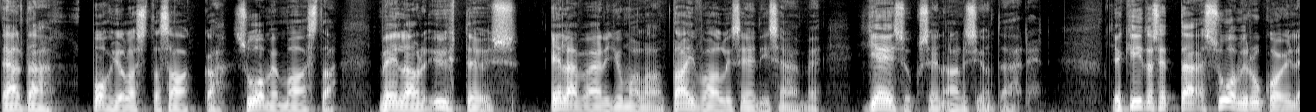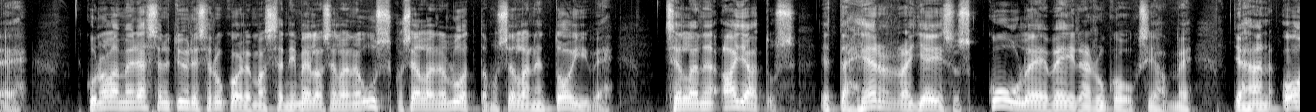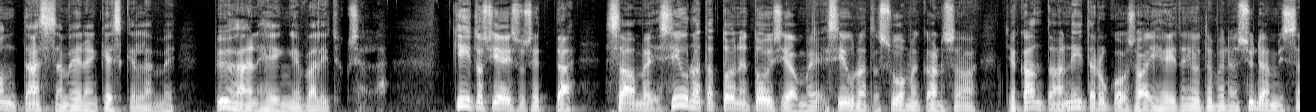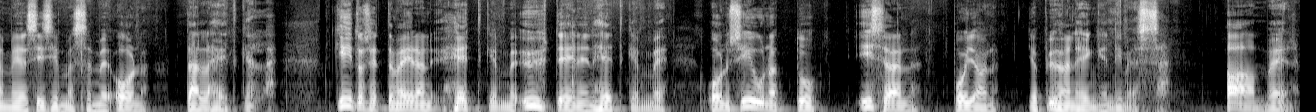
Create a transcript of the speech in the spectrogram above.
täältä Pohjolasta saakka, Suomen maasta, meillä on yhteys elävään Jumalaan, taivaalliseen isäämme, Jeesuksen ansion tähden. Ja kiitos, että Suomi rukoilee. Kun olemme tässä nyt yhdessä rukoilemassa, niin meillä on sellainen usko, sellainen luottamus, sellainen toive, sellainen ajatus, että Herra Jeesus kuulee meidän rukouksiamme ja hän on tässä meidän keskellämme pyhän hengen välityksellä. Kiitos Jeesus, että saamme siunata toinen toisiamme, siunata Suomen kansaa ja kantaa niitä rukousaiheita, joita meidän sydämissämme ja sisimmässämme on – tällä hetkellä. Kiitos, että meidän hetkemme, yhteinen hetkemme on siunattu isän, pojan ja pyhän hengen nimessä. Amen.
